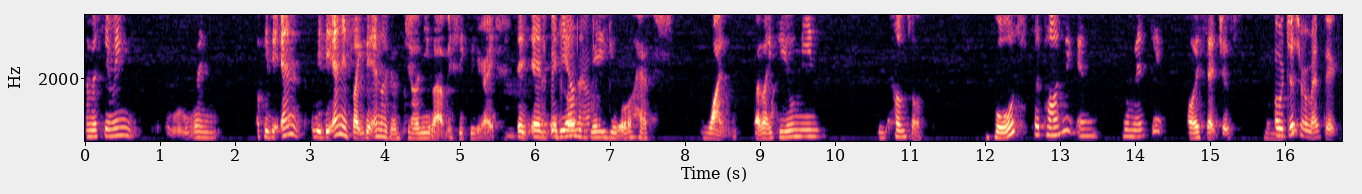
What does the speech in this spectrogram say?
I'm assuming when okay, the end. Okay, the end is like the end of your journey, lah. Basically, right? Mm-hmm. That and at the so, end of the day, you will have one. But like, do you mean in terms of both platonic and romantic, or is that just? Oh, just romantic.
